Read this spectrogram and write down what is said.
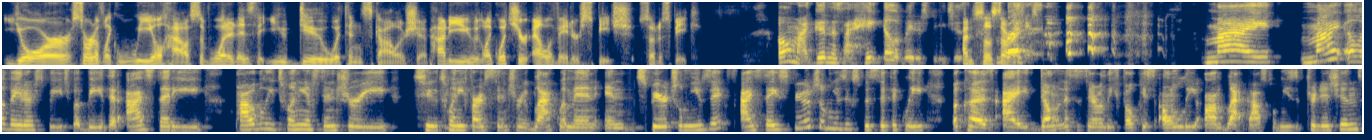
your sort of like wheelhouse of what it is that you do within scholarship? How do you like? What's your elevator speech, so to speak? Oh my goodness, I hate elevator speeches. I'm so sorry. my my elevator speech would be that I study probably 20th century to 21st century Black women in spiritual music. I say spiritual music specifically because I don't necessarily focus only on Black gospel music traditions,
